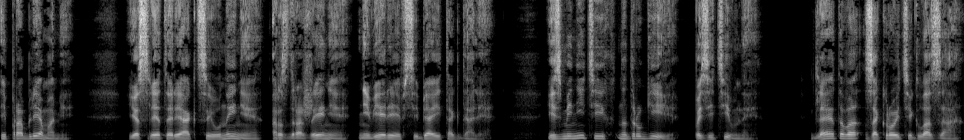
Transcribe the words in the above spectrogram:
и проблемами, Если это реакции уныния, раздражения, неверия в себя и так далее. Измените их на другие, позитивные. Для этого закройте глаза,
